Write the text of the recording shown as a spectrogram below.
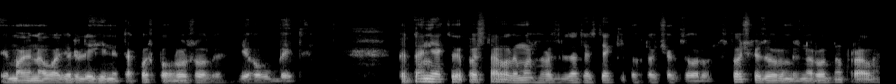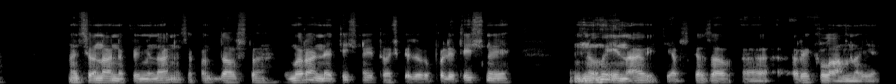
я маю на увазі релігійне, також погрожували його вбити. Питання, яке ви поставили, можна розглядати з декількох точок зору. З точки зору міжнародного права, національно-кримінальне законодавство, з морально-етичної точки зору, політичної, ну і навіть, я б сказав, е, рекламної.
